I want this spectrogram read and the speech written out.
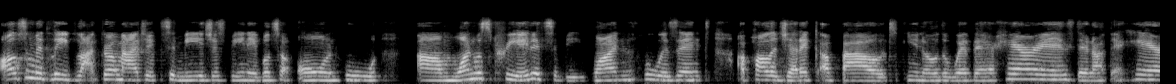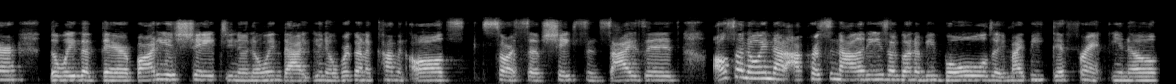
ultimately, Black Girl Magic to me is just being able to own who um, one was created to be one who isn't apologetic about you know the way their hair is they're not their hair the way that their body is shaped you know knowing that you know we're going to come in all sorts of shapes and sizes. Also knowing that our personalities are going to be bold it might be different you know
